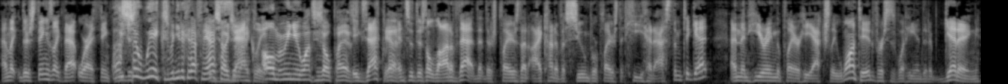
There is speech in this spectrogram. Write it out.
And like, there's things like that where I think we That's just so weird because when you look at that from the outside, Exactly. you're like, "Oh, Mourinho wants his old players." Exactly. Yeah. And so there's a lot of that, that there's players that I kind of assumed were players that he had asked them to get, and then hearing the player he actually wanted versus what he ended up getting,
